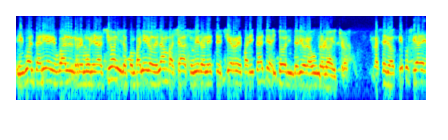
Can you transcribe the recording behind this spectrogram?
igual tarea, igual remuneración y los compañeros del AMBA ya tuvieron ese cierre de paritaria y todo el interior aún no lo ha hecho. Marcelo, ¿qué posibilidades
